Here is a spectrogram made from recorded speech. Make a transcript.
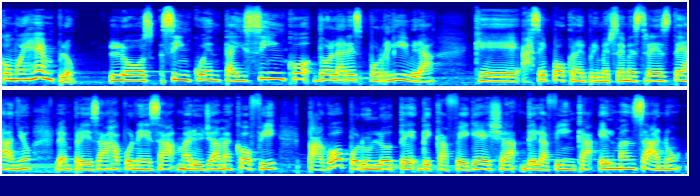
Como ejemplo, los 55 dólares por libra que hace poco, en el primer semestre de este año, la empresa japonesa Maruyama Coffee pagó por un lote de café geisha de la finca El Manzano,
